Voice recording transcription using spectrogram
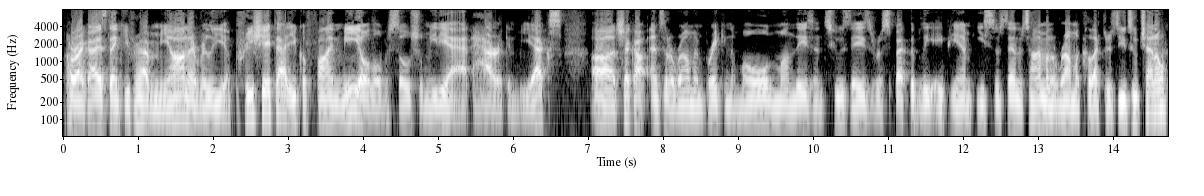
All right, guys, thank you for having me on. I really appreciate that. You can find me all over social media at Harrick and BX. Uh, check out Enter the Realm and Breaking the Mold Mondays and Tuesdays, respectively, 8 p.m. Eastern Standard Time on the Realm of Collectors YouTube channel.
